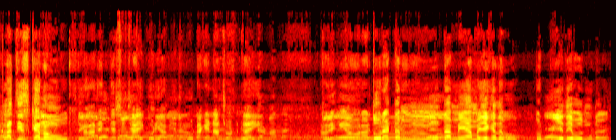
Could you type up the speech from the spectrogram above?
খেলাতিস কেন? তুই যাই করি। আমি যদি মোটাকে না চটকাই তুই তোর একটা মোটা মেয়ে আমি রেখে দেবো। তোর বিয়ে দেবো মোটা মেয়ে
